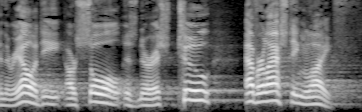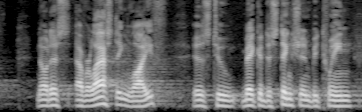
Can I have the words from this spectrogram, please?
In the reality, our soul is nourished to everlasting life. Notice everlasting life is to make a distinction between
